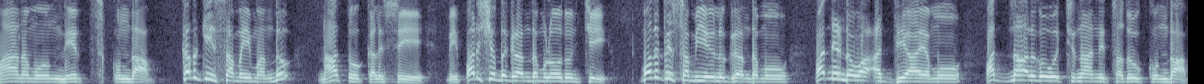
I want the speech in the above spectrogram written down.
మనము నేర్చుకుందాం. కనుక ఈ సమయమందు నాతో కలిసి మీ పరిశుద్ధ గ్రంథములో నుంచి మొదటి సమయలు గ్రంథము పన్నెండవ అధ్యాయము పద్నాలుగో వచ్చినాన్ని చదువుకుందాం.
